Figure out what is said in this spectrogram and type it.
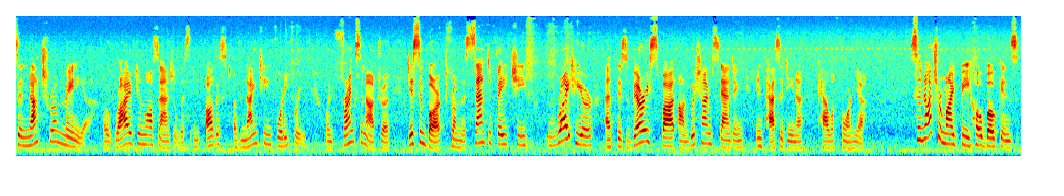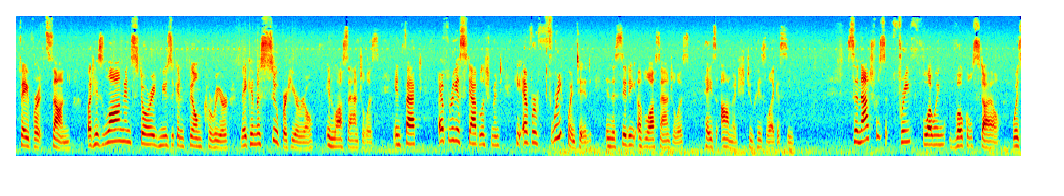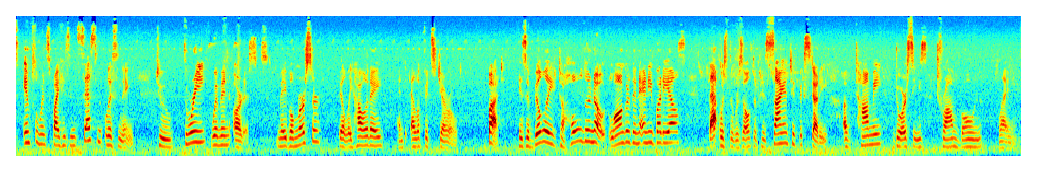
Sinatra Mania arrived in Los Angeles in August of 1943 when Frank Sinatra disembarked from the Santa Fe Chief right here at this very spot on which I'm standing in Pasadena, California. Sinatra might be Hoboken's favorite son, but his long and storied music and film career make him a superhero in Los Angeles. In fact, every establishment he ever frequented in the city of Los Angeles pays homage to his legacy. Sinatra's free flowing vocal style was influenced by his incessant listening to three women artists Mabel Mercer, Billie Holiday, and Ella Fitzgerald. But his ability to hold a note longer than anybody else, that was the result of his scientific study of Tommy Dorsey's trombone playing.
